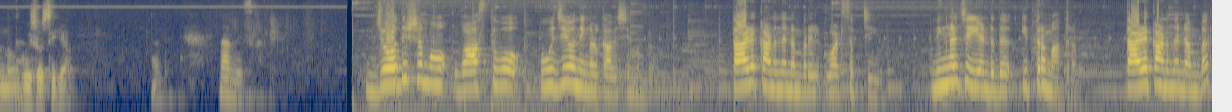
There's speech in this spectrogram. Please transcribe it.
എന്ന് നമുക്ക് വിശ്വസിക്കാം. ജ്യോതിഷമോ വാസ്തുവോ പൂജയോ നിങ്ങൾക്ക് ആവശ്യമുണ്ടോ? താഴെ കാണുന്ന നമ്പറിൽ വാട്സപ്പ് ചെയ്യൂ. നിങ്ങൾ ചെയ്യേണ്ടത് ഇത്ര മാത്രം. താഴെ കാണുന്ന നമ്പർ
